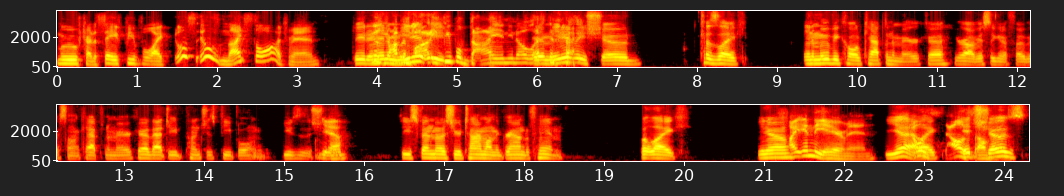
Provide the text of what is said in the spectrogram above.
move, try to save people. Like it was, it was nice to watch, man. Dude, and it dropping bodies, immediately people dying, you know. it and right. immediately showed because like in a movie called captain america you're obviously going to focus on captain america that dude punches people and uses a shield Yeah. so you spend most of your time on the ground with him but like you know Fight in the air, man. yeah That was- like that it something. shows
